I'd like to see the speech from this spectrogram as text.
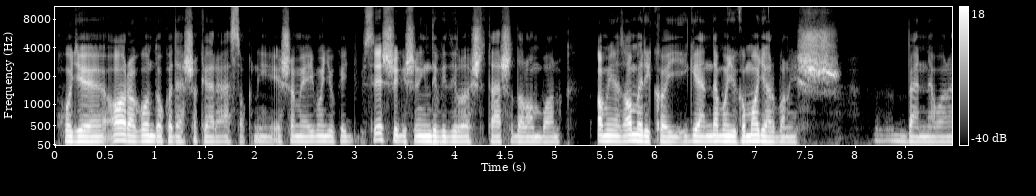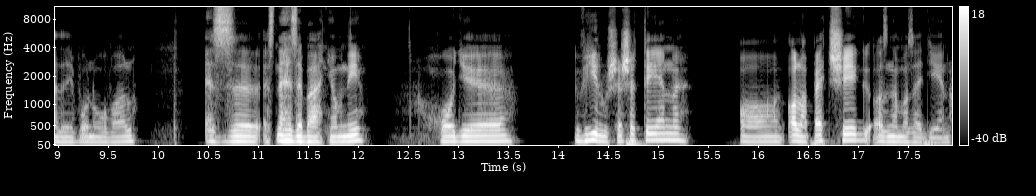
hogy arra a gondolkodásra kell rászokni, és ami egy mondjuk egy szélségesen individuális társadalomban, ami az amerikai igen, de mondjuk a magyarban is benne van ez egy vonóval, ez, ez nehezebb átnyomni, hogy vírus esetén az alapegység az nem az egyén,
